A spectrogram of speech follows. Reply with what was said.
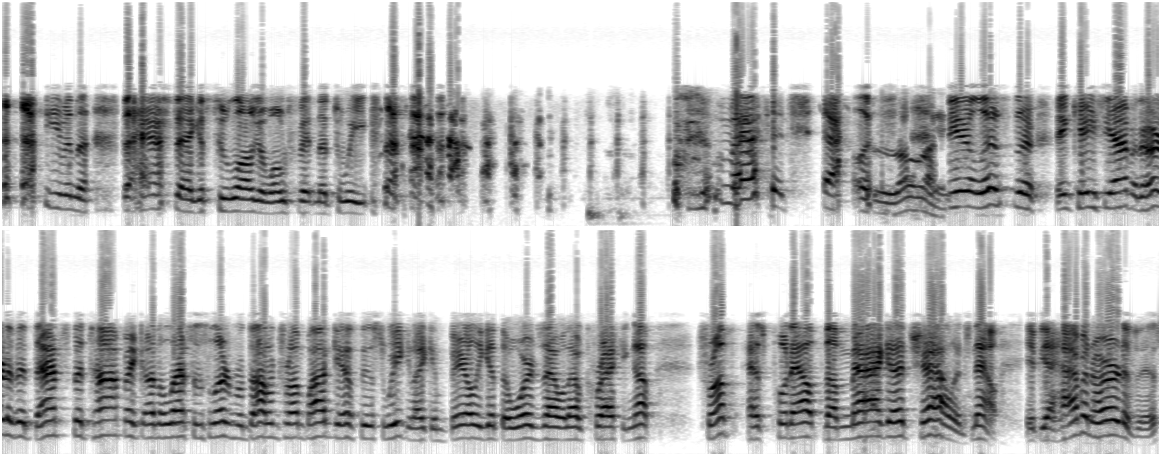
Even the, the hashtag is too long, it won't fit in a tweet. MAGA challenge. Lord. Dear listener, in case you haven't heard of it, that's the topic on the Lessons Learned from Donald Trump podcast this week, and I can barely get the words out without cracking up. Trump has put out the MAGA challenge. Now, if you haven't heard of this,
